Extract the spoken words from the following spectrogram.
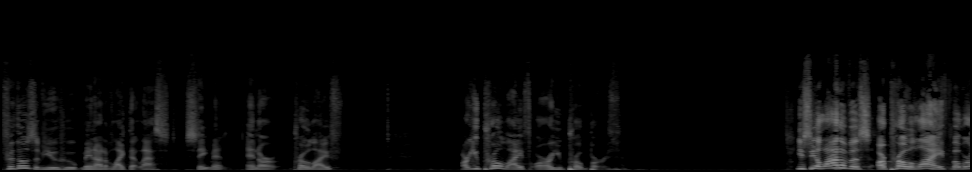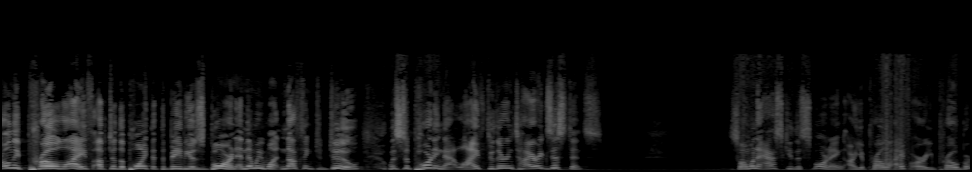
for those of you who may not have liked that last statement and are pro life, are you pro life or are you pro birth? You see, a lot of us are pro life, but we're only pro life up to the point that the baby is born, and then we want nothing to do with supporting that life through their entire existence. So I want to ask you this morning are you pro life or are you pro birth?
